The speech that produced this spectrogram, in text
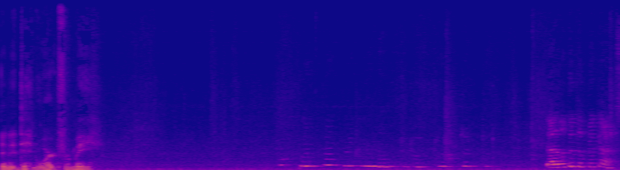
Then it didn't work for me. Dad, look at the pickaxe.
